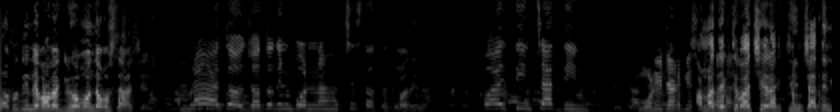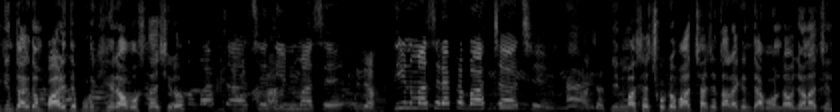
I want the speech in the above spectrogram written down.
কতদিন এভাবে গৃহবন্দী অবস্থায় আছেন? আমরা তো যতদিন বন্যা হচ্ছে ততদিন। তিন চার দিন। আমরা দেখতে পাচ্ছি এরা তিন চার দিন কিন্তু একদম বাড়িতে পুরো ঘেরা অবস্থায় ছিল। আছে তিন মাসে। তিন মাসের একটা বাচ্চা আছে। আচ্ছা তিন মাসের ছোট বাচ্চা আছে তারা কিন্তু এমনটাও জানাচ্ছেন।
